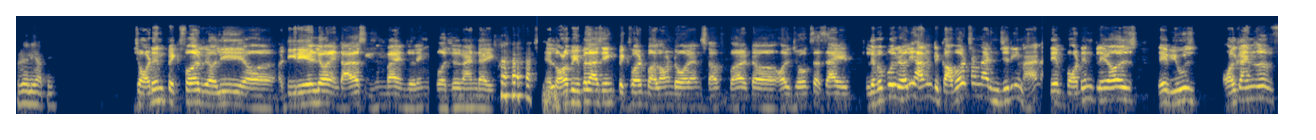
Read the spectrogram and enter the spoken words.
Really happy. Jordan pickford really uh, derailed your entire season by injuring virgil van dijk. A lot of people are saying pickford ballon d'or and stuff but uh, all jokes aside liverpool really haven't recovered from that injury man. They've bought in players they've used all kinds of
